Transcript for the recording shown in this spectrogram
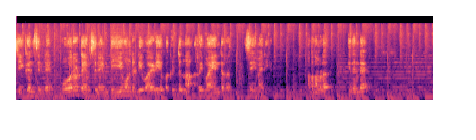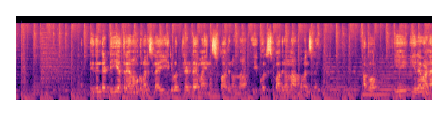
സീക്വൻസിന്റെ ഓരോ ടേംസിനെയും ഡി കൊണ്ട് ഡിവൈഡ് ചെയ്യുമ്പോൾ കിട്ടുന്ന റിമൈൻഡർ സെയിം ആയിരിക്കും. അപ്പൊ നമ്മൾ ഇതിന്റെ ഇതിന്റെ ഡി എത്രയാണ് നമുക്ക് മനസ്സിലായി? ഇരുപത്തിരണ്ട് മൈനസ് പതിനൊന്ന് ഈക്വൽസ് പതിനൊന്നാണെന്ന് മനസ്സിലായി. അപ്പോൾ ഈ ഇലവണ്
